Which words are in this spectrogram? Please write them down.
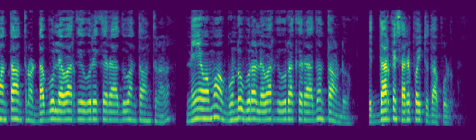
అంతా అంటున్నాడు. డబ్బులు ఎవరికి ఊరికే రాదు అంతా అంటున్నాడు. నేమేమో గుండు బుర్రలు ఎవరికి ఊరకే రాదు అంటా ఉండు. ఇద్దరికి సరిపోతుంది అప్పుడు.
